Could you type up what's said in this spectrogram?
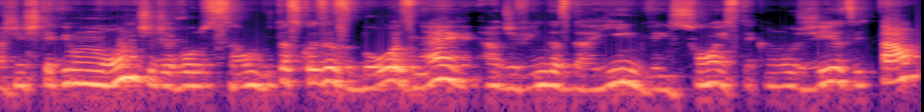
a gente teve um monte de evolução, muitas coisas boas, né? Advindas daí, invenções, tecnologias e tal.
